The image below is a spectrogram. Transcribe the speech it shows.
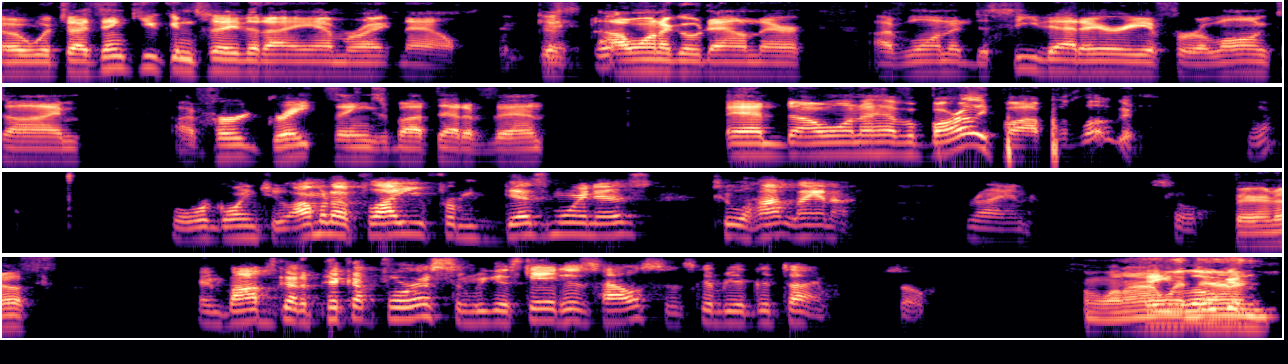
uh, which I think you can say that I am right now because I want to go down there. I've wanted to see that area for a long time. I've heard great things about that event and I want to have a barley pop with Logan. Yep. Well, we're going to. I'm going to fly you from Des Moines to Atlanta, Ryan. So fair enough. And Bob's got a pickup for us, and we can stay at his house, and it's going to be a good time. So when I hey, went Logan. down,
